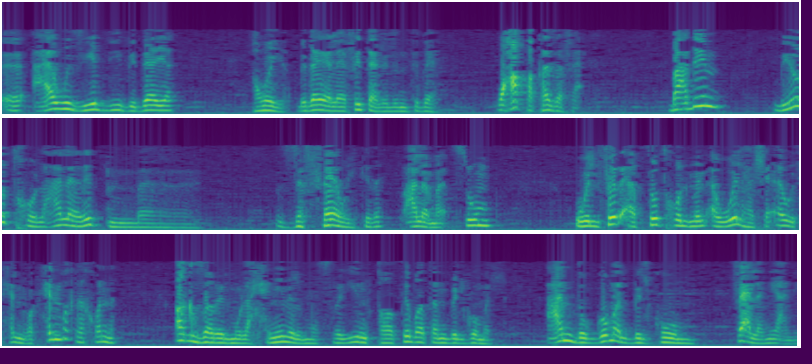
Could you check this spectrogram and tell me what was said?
آه، عاوز يبدي بداية قوية بداية لافتة للانتباه وحقق هذا فعلا. بعدين بيدخل على رتم آه، زفاوي كده على مقسوم والفرقة بتدخل من أولها شقاوة حلم بكر حلم بكر يا أخوانا أغزر الملحنين المصريين قاطبة بالجمل عنده الجمل بالكوم فعلا يعني.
